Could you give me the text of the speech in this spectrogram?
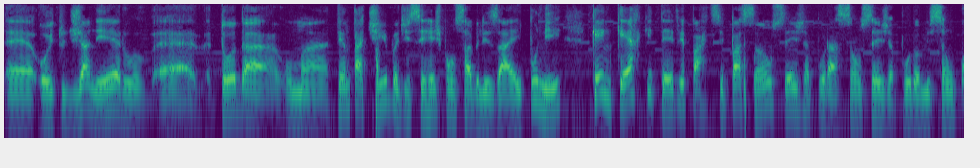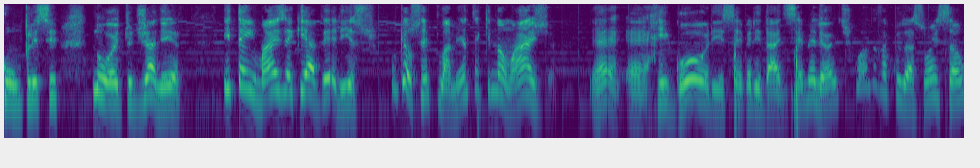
é, 8 de janeiro, é, toda uma tentativa de se responsabilizar e punir quem quer que teve participação, seja por ação, seja por omissão cúmplice, no 8 de janeiro. E tem mais é que haver isso. O que eu sempre lamento é que não haja é, é, rigor e severidade semelhantes quando as acusações são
